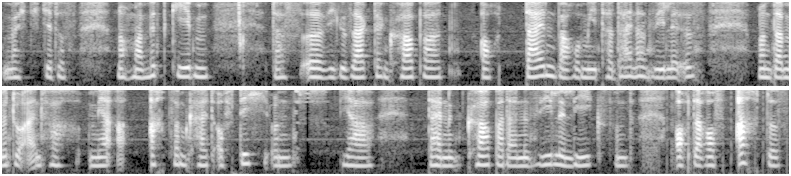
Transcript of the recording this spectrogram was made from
möchte ich dir das nochmal mitgeben, dass, äh, wie gesagt, dein Körper auch dein Barometer deiner Seele ist und damit du einfach mehr Achtsamkeit auf dich und ja, deinen Körper, deine Seele legst und auch darauf achtest,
